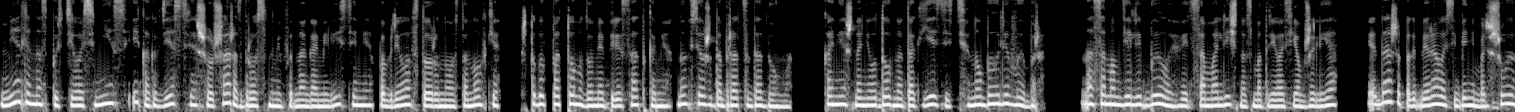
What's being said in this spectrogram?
Медленно спустилась вниз и, как в детстве, шурша разбросанными под ногами листьями, побрела в сторону остановки, чтобы потом с двумя пересадками, но все же добраться до дома. Конечно, неудобно так ездить, но был ли выбор? На самом деле был, ведь сама лично смотрела съем жилья и даже подбирала себе небольшую,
